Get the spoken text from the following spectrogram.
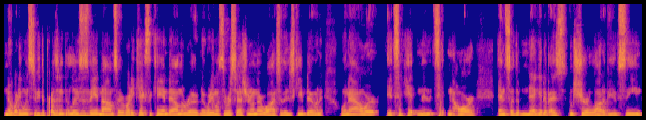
Nobody wants to be the president that loses Vietnam. So everybody kicks the can down the road. Nobody wants a recession on their watch. So they just keep doing it. Well, now we're, it's hitting and it's hitting hard. And so the negative, as I'm sure a lot of you have seen,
